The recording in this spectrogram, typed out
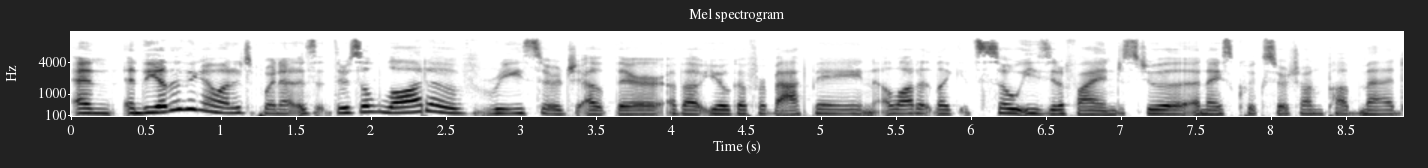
and and the other thing I wanted to point out is that there's a lot of research out there about yoga for back pain. A lot of like it's so easy to find. Just do a, a nice quick search on PubMed.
